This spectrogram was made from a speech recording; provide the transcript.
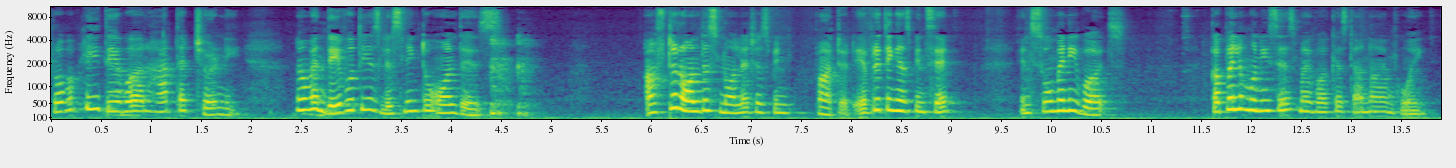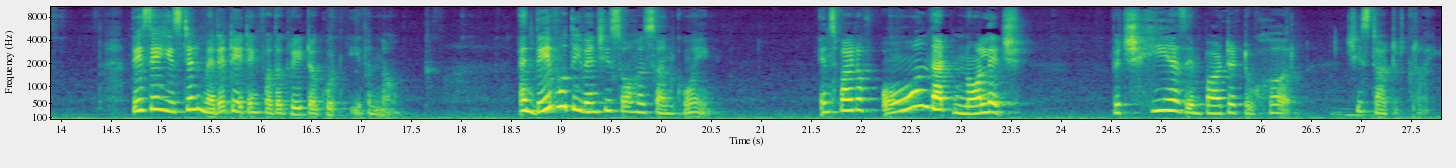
probably they were had that journey. Now, when Devhuti is listening to all this, after all this knowledge has been parted, everything has been said in so many words. Kapila Muni says, My work is done, now I'm going. They say he's still meditating for the greater good, even now. And Devhuti, when she saw her son going, in spite of all that knowledge which he has imparted to her, she started crying.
